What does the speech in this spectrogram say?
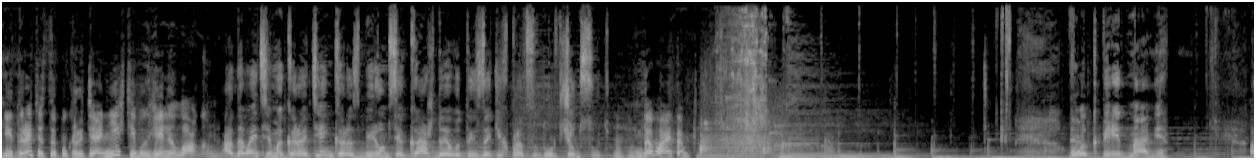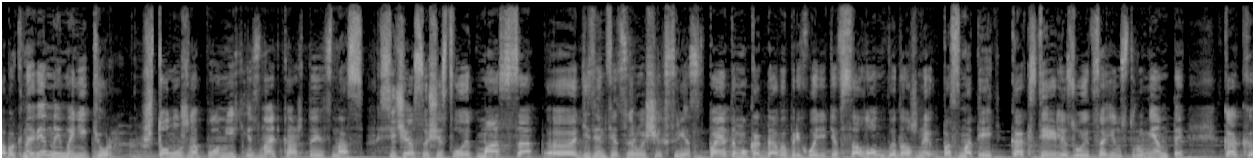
І третє це покриття нігтів гелі-лаком. А давайте мы коротенько разберемся каждая вот из этих процедур. В чем суть? Мгм, Давайте. Вот, перед нами обыкновенный маникюр. Что нужно помнить и знать каждый из нас? Сейчас существует масса э, дезинфицирующих средств. Поэтому, когда вы приходите в салон, вы должны посмотреть, как стерилизуются инструменты, как э,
